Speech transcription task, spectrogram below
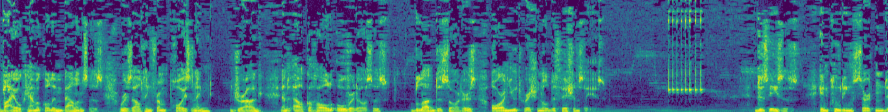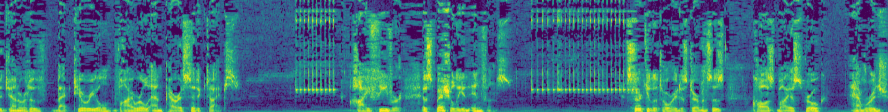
Biochemical imbalances resulting from poisoning, drug and alcohol overdoses, blood disorders, or nutritional deficiencies. Diseases, including certain degenerative, bacterial, viral, and parasitic types. High fever, especially in infants circulatory disturbances caused by a stroke, hemorrhage,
